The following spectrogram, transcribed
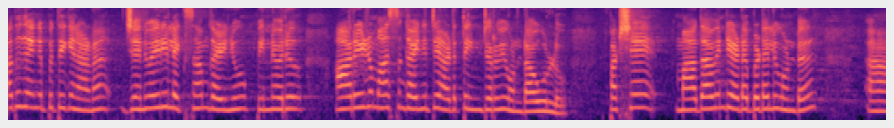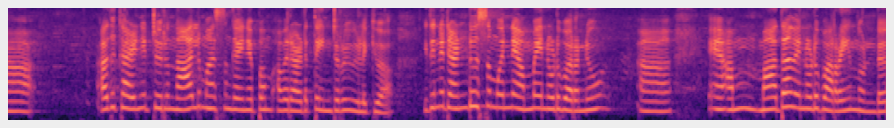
അത് കഴിഞ്ഞപ്പോഴത്തേക്കിനാണ് ജനുവരിയിൽ എക്സാം കഴിഞ്ഞു. പിന്നെ ഒരു ആറേഴ് മാസം കഴിഞ്ഞിട്ടേ അടുത്ത ഇന്റർവ്യൂ ഉണ്ടാവുള്ളൂ. പക്ഷേ മാതാവിന്റെ ഇടപെടൽ കൊണ്ട് അത് കഴിഞ്ഞിട്ടൊരു നാല് മാസം കഴിഞ്ഞപ്പം അവർ അടുത്ത ഇന്റർവ്യൂ വിളിക്കുക ഇതിന് രണ്ട് ദിവസം മുന്നേ അമ്മ എന്നോട് പറഞ്ഞു മാതാവ് എന്നോട് പറയുന്നുണ്ട്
